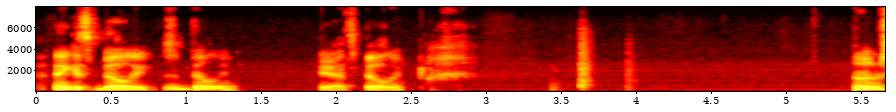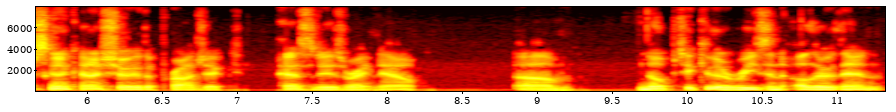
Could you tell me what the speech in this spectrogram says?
I think it's building. Is it building? Yeah, it's building. I'm just going to kind of show you the project as it is right now. Um, no particular reason other than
